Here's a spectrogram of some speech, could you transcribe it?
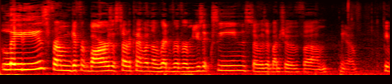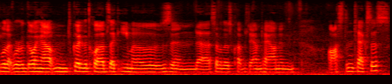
ladies from different bars that started kind of on the Red River music scene. So it was a bunch of, um, you know, people that were going out and going to the clubs like Emo's and uh, some of those clubs downtown in Austin, Texas.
